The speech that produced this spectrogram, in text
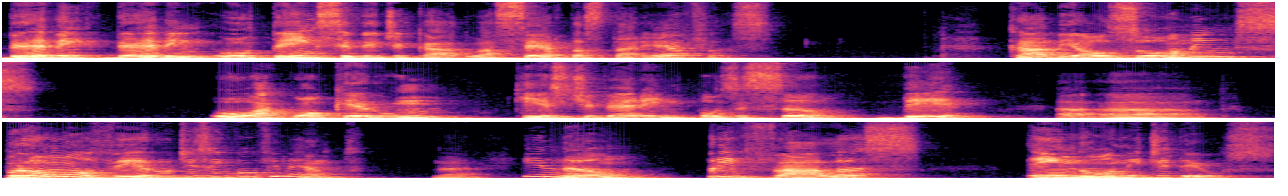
devem, devem ou têm se dedicado a certas tarefas, cabe aos homens ou a qualquer um que estiver em posição de uh, uh, promover o desenvolvimento né? e não privá-las em nome de Deus.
